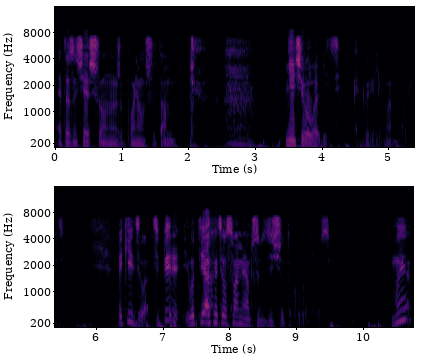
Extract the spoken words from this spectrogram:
это означает, что он уже понял, что там нечего ловить, как говорили в моем городе. Такие дела. Теперь, вот я хотел с вами обсудить еще такой вопрос. Мы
